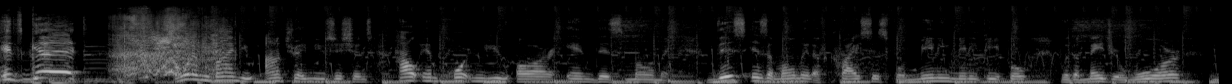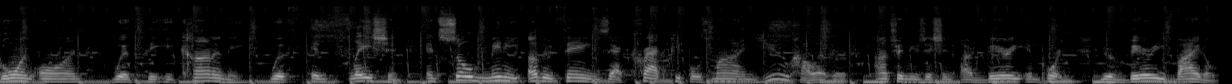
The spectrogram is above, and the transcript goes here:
It's good. I want to remind you, EntreMusicians, how important you are in this moment. This is a moment of crisis for many, many people with a major war going on with the economy, with inflation, and so many other things that crack people's mind. You, however, entre musician, are very important. You're very vital.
